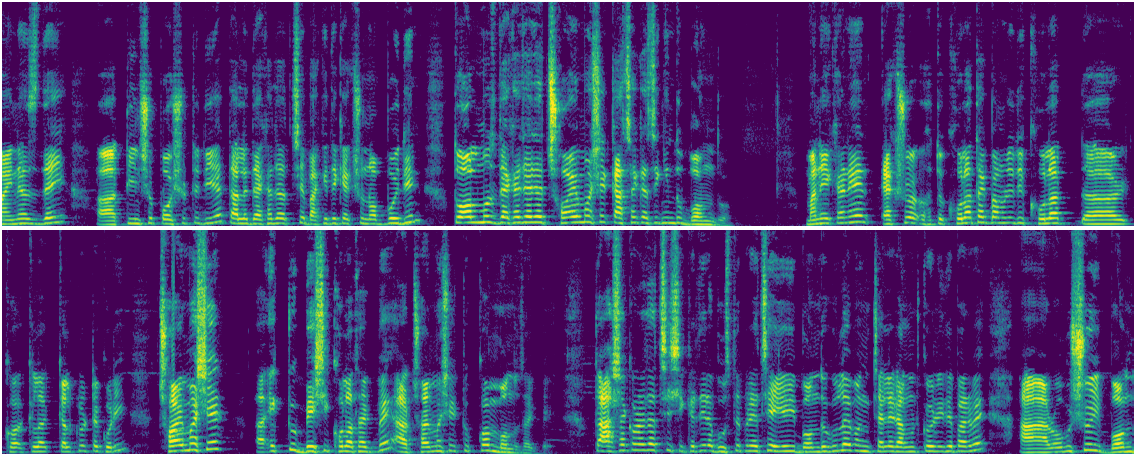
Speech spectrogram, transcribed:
মাইনাস দেই তিনশো পঁয়ষট্টি দিয়ে, তাহলে দেখা যাচ্ছে বাকি থেকে একশো নব্বই দিন। তো অলমোস্ট দেখা যায় যে ছয় মাসের কাছাকাছি কিন্তু বন্ধ। মানে এখানে একশো, হয়তো খোলা থাকবে, আমরা যদি খোলা ক্যালকুলেটটা করি, ছয় মাসের একটু বেশি খোলা থাকবে আর ছয় মাসে একটু কম বন্ধ থাকবে। তো আশা করা যাচ্ছে শিক্ষার্থীরা বুঝতে পেরেছে এই বন্ধগুলো এবং চাইলে ডাউনলোড করে নিতে পারবে। আর অবশ্যই বন্ধ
